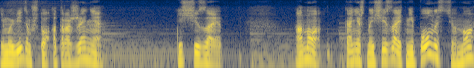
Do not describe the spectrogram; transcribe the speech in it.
И мы видим, что отражение исчезает. Оно, конечно, исчезает не полностью, но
